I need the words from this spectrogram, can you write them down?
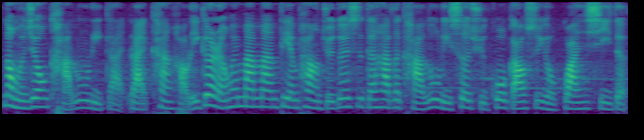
那我们就用卡路里来来看好了，一个人会慢慢变胖，绝对是跟他的卡路里摄取过高是有关系的。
